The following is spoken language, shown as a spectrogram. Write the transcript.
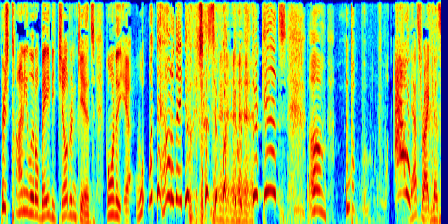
There's tiny little baby children kids going to the. Yeah, what, what the hell did they do? Just to fucking, they're kids. Um, ow. That's right, because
